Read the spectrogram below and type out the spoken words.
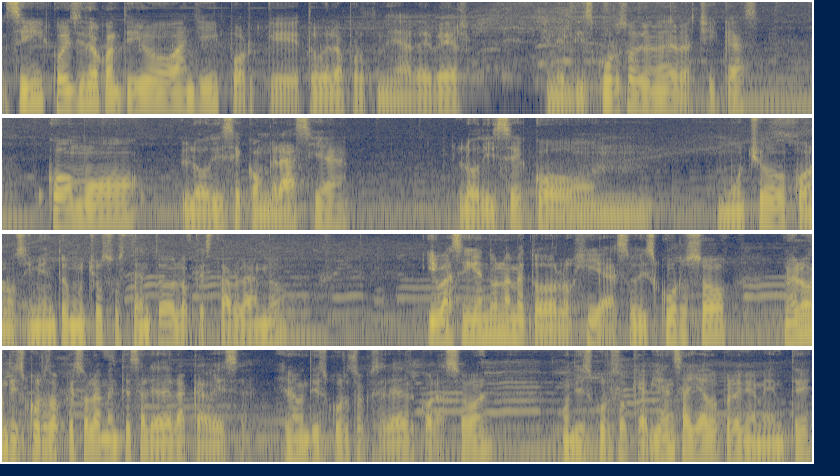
Sí, coincido contigo, Angie, porque tuve la oportunidad de ver en el discurso de una de las chicas cómo lo dice con gracia, lo dice con mucho conocimiento y mucho sustento de lo que está hablando y va siguiendo una metodología. Su discurso no era un discurso que solamente salía de la cabeza, era un discurso que salía del corazón, un discurso que había ensayado previamente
